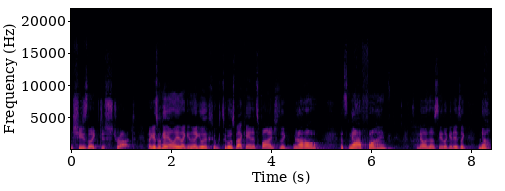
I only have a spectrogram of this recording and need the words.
and she's like distraught. Like it's okay, Ellie. Like like look, so it goes back in. It's fine. She's like, no, it's not fine. So no, no, see, look at it. It's like, no,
